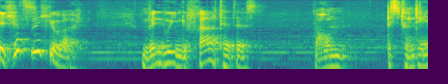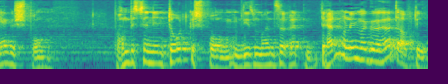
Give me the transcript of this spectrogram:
Ich hätte es nicht gemacht. Und wenn du ihn gefragt hättest, warum bist du hinterhergesprungen? Warum bist du in den Tod gesprungen, um diesen Mann zu retten? Der hat noch nicht mal gehört auf dich.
